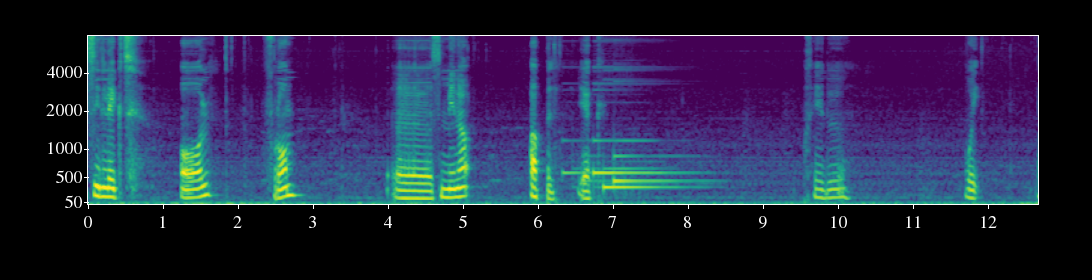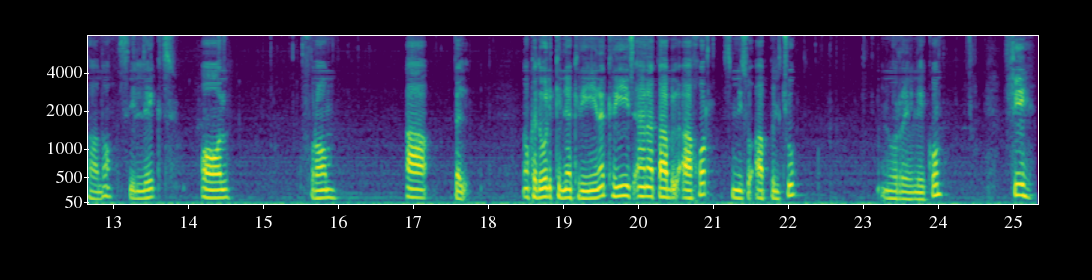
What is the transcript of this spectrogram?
سيليكت اول فروم آه سمينا أبل. ياك. Près de. Oui. Pardon. Select all from apple. دونك هادو اللي كنا كريينا. كرييت أنا طابل آخر. سميتو ابل 2 نوريه لكم. فيه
